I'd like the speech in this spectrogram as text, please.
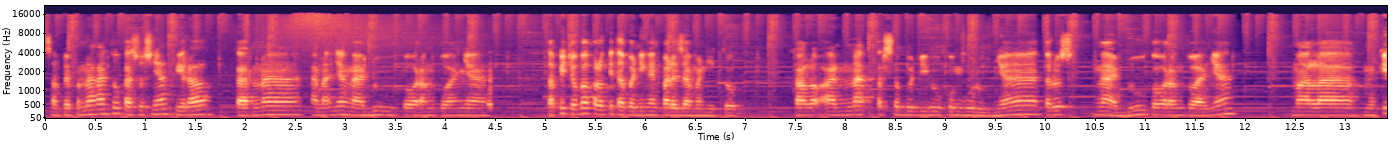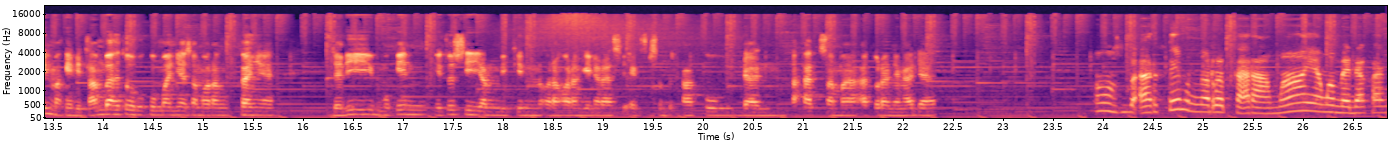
Sampai pernah kan tuh kasusnya viral karena anaknya ngadu ke orang tuanya tapi coba kalau kita bandingkan pada zaman itu, kalau anak tersebut dihukum gurunya, terus ngadu ke orang tuanya, malah mungkin makin ditambah tuh hukumannya sama orang tuanya. Jadi mungkin itu sih yang bikin orang-orang generasi X tersebut kaku dan taat sama aturan yang ada. Oh, berarti menurut Kak Rama yang membedakan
